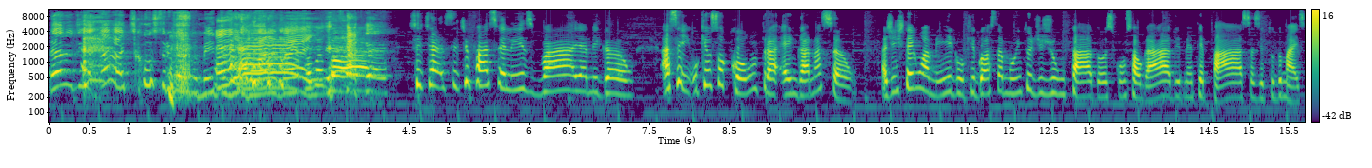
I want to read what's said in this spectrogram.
Eu ah, desconstruir o argumento, vambora, vai aí. Vamos embora. Se te, se te faz feliz, vai, amigão. Assim, o que eu sou contra é enganação. A gente tem um amigo que gosta muito de juntar doce com salgado e meter passas e tudo mais.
